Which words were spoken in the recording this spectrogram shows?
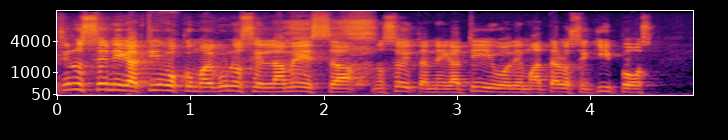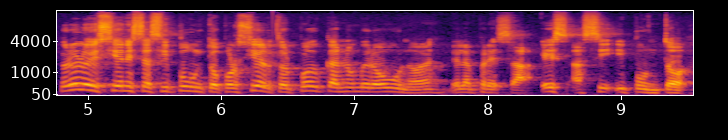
Yo no soy negativo como algunos en la mesa, no soy tan negativo de matar los equipos, pero él lo decía en ese así punto. Por cierto, el podcast número uno eh, de la empresa es así y punto.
